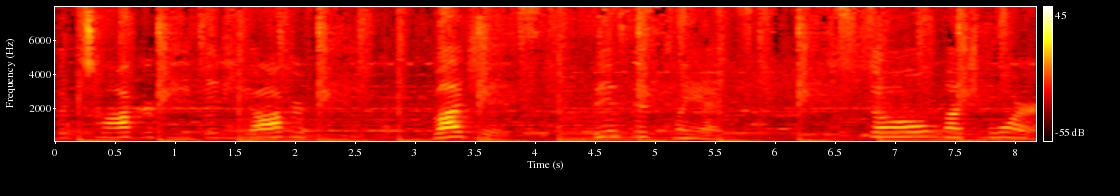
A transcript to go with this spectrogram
photography, videography, budgets, business plans, so much more.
